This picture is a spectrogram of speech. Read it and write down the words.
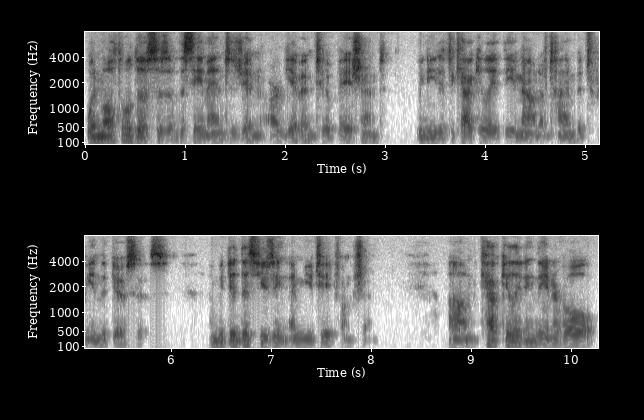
When multiple doses of the same antigen are given to a patient, we needed to calculate the amount of time between the doses. And we did this using a mutate function. Um, calculating the interval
